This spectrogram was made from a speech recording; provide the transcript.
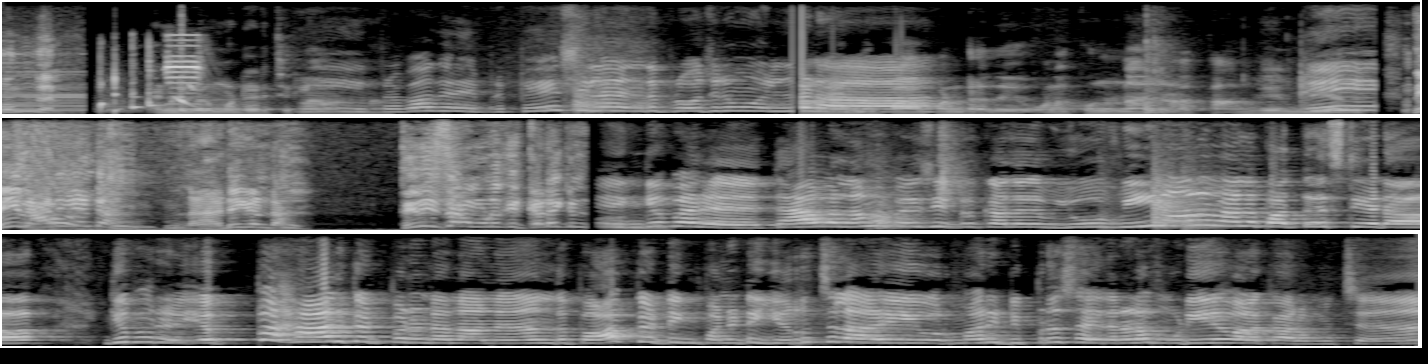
பொங்கல். ரெண்டு பேரும் மொட்டை அடிச்சுக்கலாம். பிரபாகர் இப்படி பேசலாம் எந்த பிரயோஜனமும் இல்லடா. என்னப்பா பண்றது? உனக்கு ஒண்ணுன்னா என்னால தாங்கவே முடியாது. நீ நடிகண்டா? நடிகண்டா? திரிசா உனக்கு கிடைக்கும் இங்க பாரு தேவையில்லாம பேசிட்டு இருக்காத. ஐயோ வீணான வேலை பார்த்து வச்சிட்டியடா. இங்க பாரு எப்ப ஹேர் கட் பண்ணடா நானு? அந்த பாக் கட்டிங் பண்ணிட்டு எரிச்சல் ஆகி ஒரு மாதிரி டிப்ரெஸ் ஆகி தானடா முடியே வளர்க்க ஆரம்பிச்சேன்.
